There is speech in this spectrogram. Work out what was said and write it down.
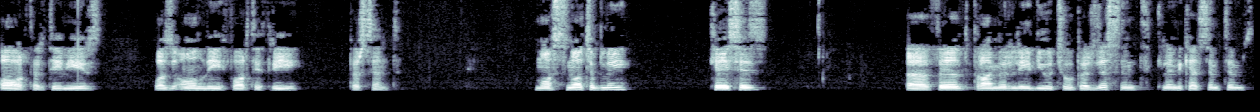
or 13 years was only 43%. Most notably, cases uh, failed primarily due to persistent clinical symptoms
